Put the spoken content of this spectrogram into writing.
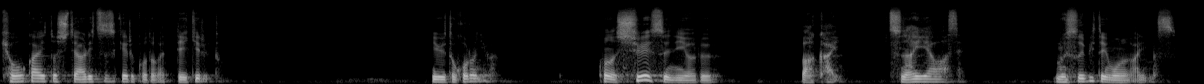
教会としてあり続けることができるというところにはこのシュエスによる和解つなぎ合わせ結びというものがあります。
